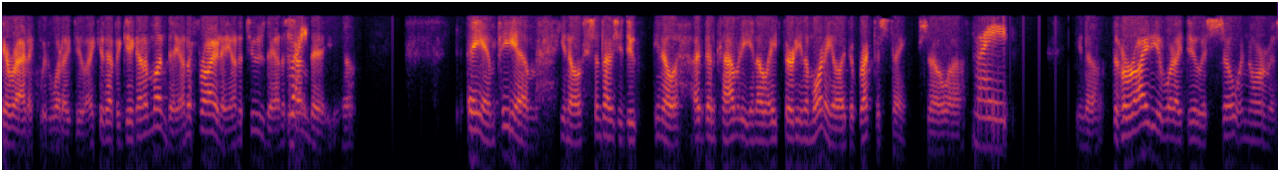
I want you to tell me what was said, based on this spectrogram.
erratic with what I do. I could have a gig on a Monday, on a Friday, on a Tuesday, on a Right. Sunday. You know, a.m., p.m. You know, sometimes you do. You know, I've done comedy. You know, eight thirty in the morning, or like a breakfast thing. So. uh Right. You know the variety of what I do is so enormous,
